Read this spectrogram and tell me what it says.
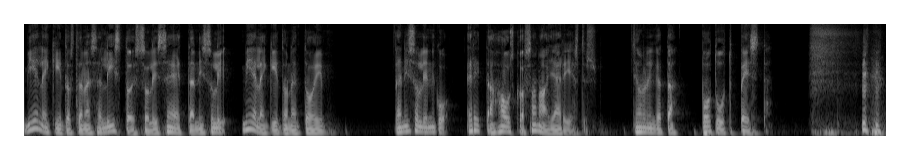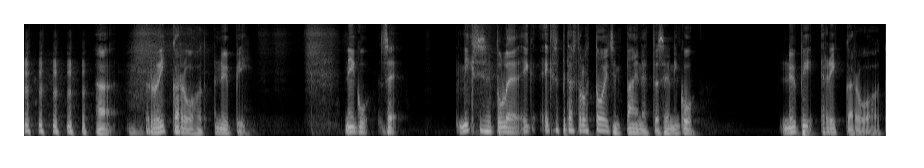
mielenkiintoista näissä listoissa oli se, että niissä oli mielenkiintoinen toi, tai niissä oli niin erittäin hauska sanajärjestys. Se oli niin kuin, että potut pestä. Rikkaruohot nypi. Niin kuin se, miksi se tulee, eikö se pitäisi olla toisinpäin, että se niin kuin nypi rikkaruohot,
